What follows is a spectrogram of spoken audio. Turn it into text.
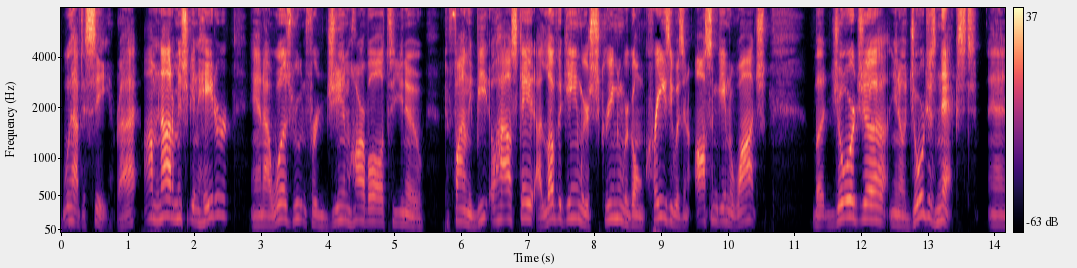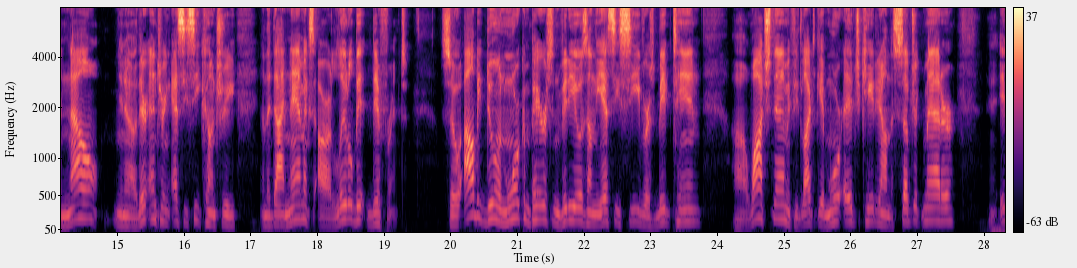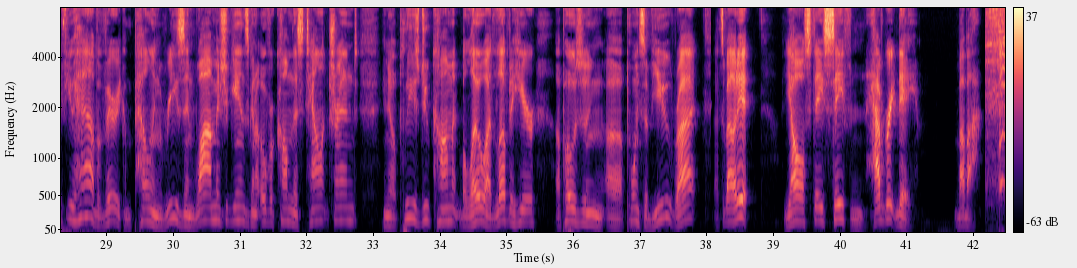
we'll have to see, right? I'm not a Michigan hater, and I was rooting for Jim Harbaugh to, you know, to finally beat Ohio State. I love the game. We were screaming. We are going crazy. It was an awesome game to watch. But Georgia, you know, Georgia's next. And now, you know, they're entering SEC country and the dynamics are a little bit different. So I'll be doing more comparison videos on the SEC versus Big Ten. Uh, watch them if you'd like to get more educated on the subject matter. If you have a very compelling reason why Michigan's going to overcome this talent trend, you know, please do comment below. I'd love to hear opposing uh, points of view, right? That's about it. Y'all stay safe and have a great day. Bye bye.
